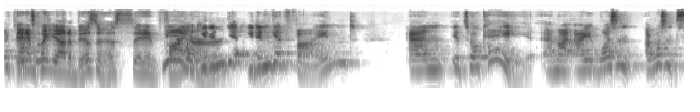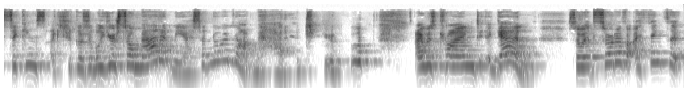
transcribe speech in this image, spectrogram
Like, they didn't put you out of business. They didn't yeah, fine like her. You didn't get you didn't get fined and it's okay. And I, I wasn't, I wasn't sticking. She goes, well, you're so mad at me. I said, no, I'm not mad at you. I was trying to, again. So it's sort of, I think that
